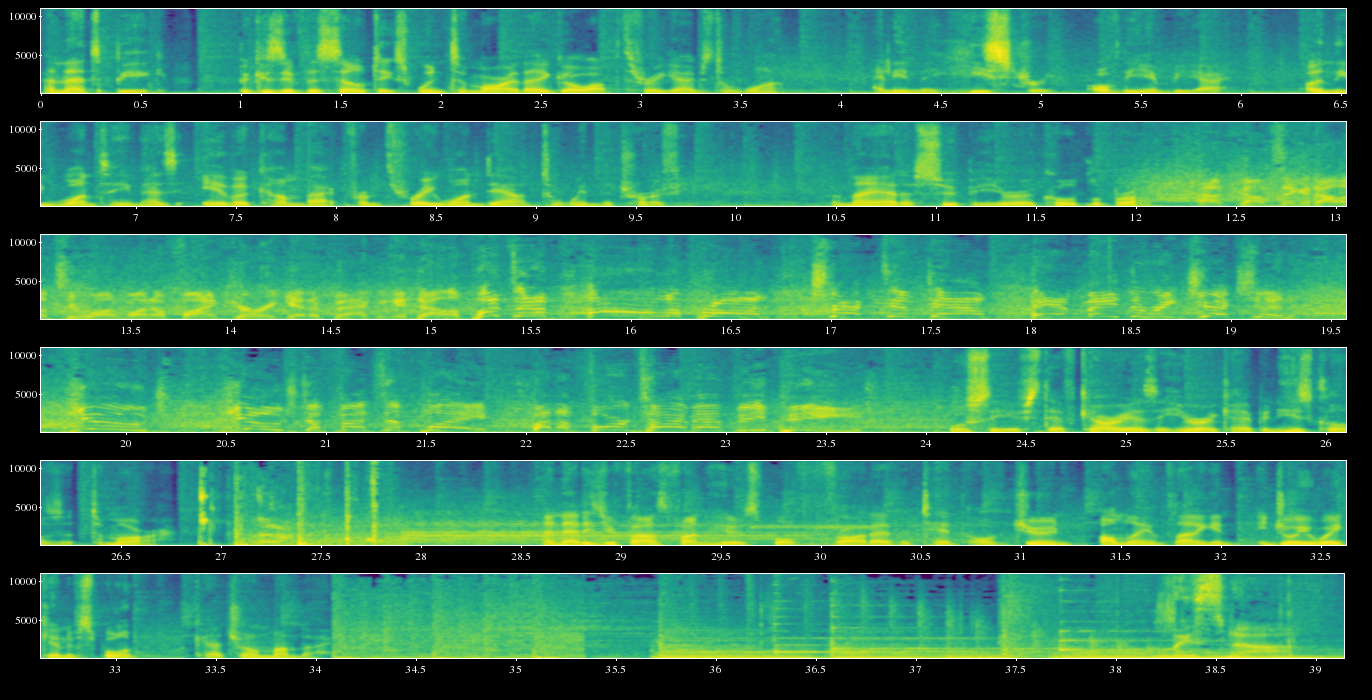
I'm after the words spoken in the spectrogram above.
And that's big, because if the Celtics win tomorrow, they go up three games to one. And in the history of the NBA, only one team has ever come back from 3 1 down to win the trophy. And they had a superhero called LeBron. Out comes Iguodala, two on one to find Curry, get it back. Iguodala puts it up. Oh, LeBron tracked him down and made the rejection. Huge, huge defensive play by the four-time MVP. We'll see if Steph Curry has a hero cape in his closet tomorrow. And that is your fast fun hit of sport for Friday, the 10th of June. I'm Liam Flanagan. Enjoy your weekend of sport. Catch you on Monday. Listener.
